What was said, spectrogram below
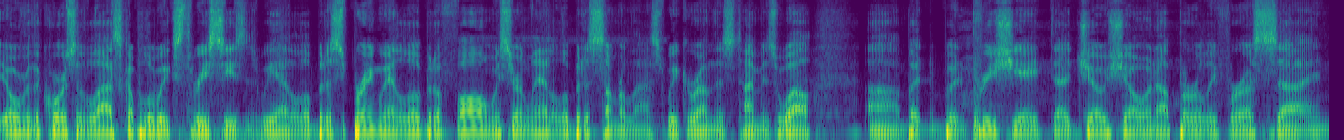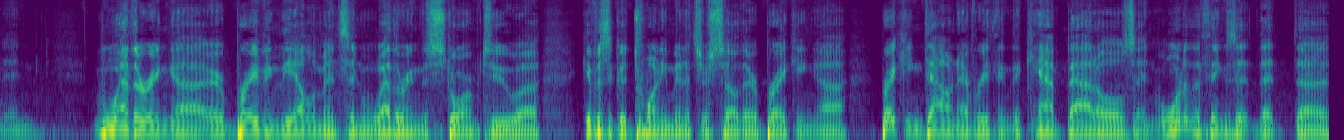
it- over the course of the last couple of weeks, three seasons, we had a little bit of spring, we had a little bit of fall, and we certainly had a little bit of summer last week around this time as well. Uh, but but appreciate uh, Joe showing up early for us uh, and and weathering uh, or braving the elements and weathering the storm to uh, give us a good twenty minutes or so there, breaking uh, breaking down everything, the camp battles, and one of the things that that. Uh,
